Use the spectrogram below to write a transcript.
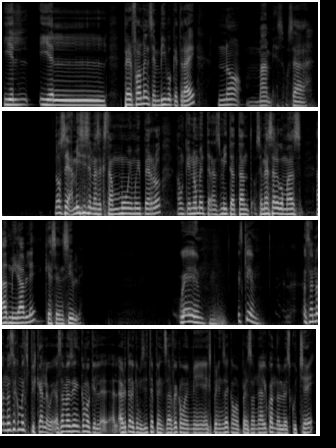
Y el, y el performance en vivo que trae, no mames. O sea, no sé, a mí sí se me hace que está muy, muy perro, aunque no me transmita tanto. Se me hace algo más admirable que sensible. Güey, es que. O sea, no, no sé cómo explicarlo, güey. O sea, más bien como que ahorita lo que me hiciste pensar fue como en mi experiencia como personal cuando lo escuché,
